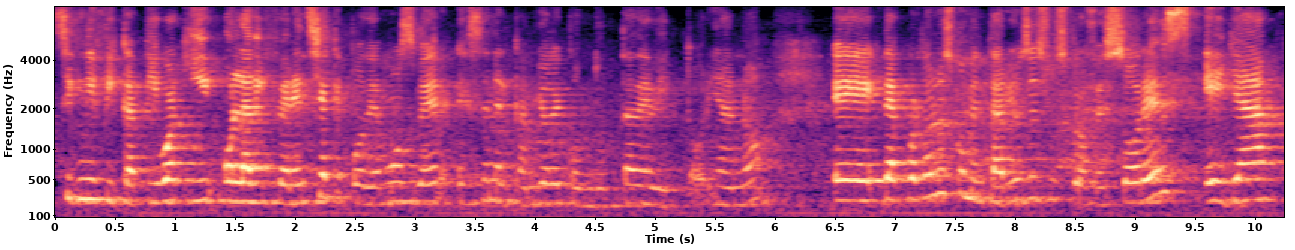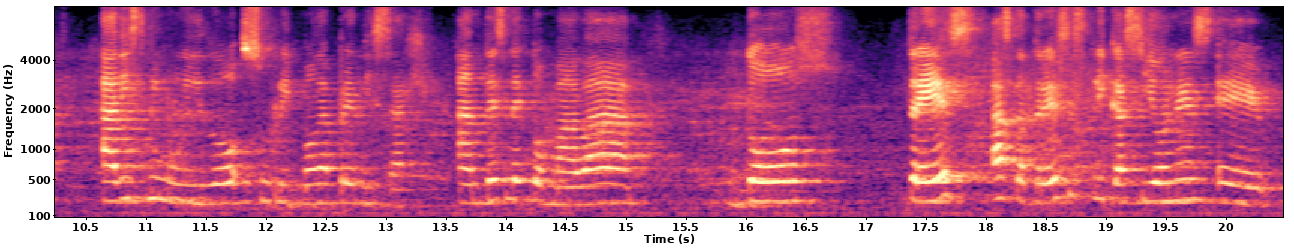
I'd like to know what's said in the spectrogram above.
significativo aquí o la diferencia que podemos ver es en el cambio de conducta de Victoria, ¿no? Eh, de acuerdo a los comentarios de sus profesores, ella ha disminuido su ritmo de aprendizaje. Antes le tomaba dos, tres, hasta tres explicaciones eh,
